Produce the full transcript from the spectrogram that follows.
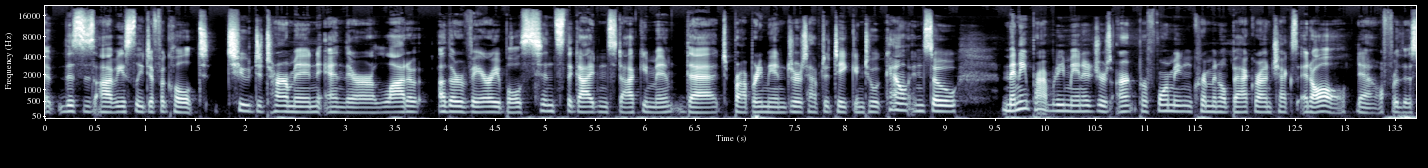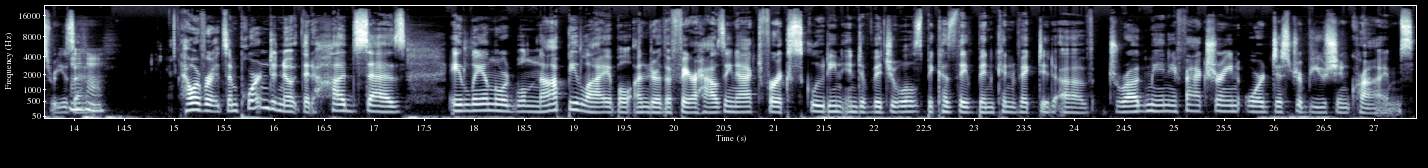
Uh, this is obviously difficult to determine, and there are a lot of other variables since the guidance document that property managers have to take into account. And so, Many property managers aren't performing criminal background checks at all now for this reason. Mm-hmm. However, it's important to note that HUD says a landlord will not be liable under the Fair Housing Act for excluding individuals because they've been convicted of drug manufacturing or distribution crimes,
